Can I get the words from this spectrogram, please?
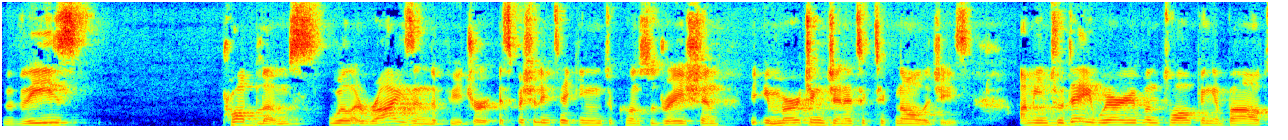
these problems will arise in the future, especially taking into consideration the emerging genetic technologies. I mean, today we're even talking about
